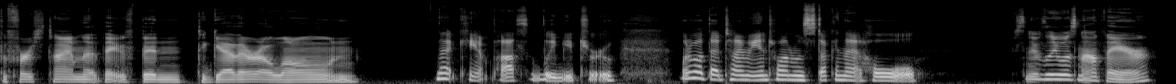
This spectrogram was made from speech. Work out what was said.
the first time that they've been together alone. That can't possibly be true. What about that time Antoine was stuck in that hole? Snively was not there.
